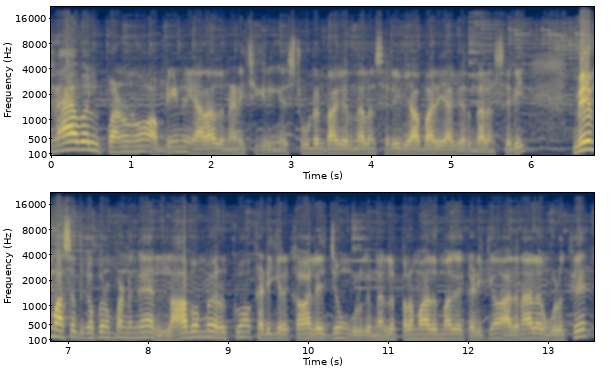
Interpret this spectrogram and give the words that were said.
ட்ராவல் பண்ணணும் அப்படின்னு யாராவது நினச்சிக்கிறீங்க. ஸ்டூடெண்ட்டாக இருந்தாலும் சரி வியாபாரியாக இருந்தாலும் சரி மே மாதத்துக்கு அப்புறம் பண்ணுங்கள் லாபமும் இருக்கும். கிடைக்கிற காலேஜும் உங்களுக்கு நல்ல பிரமாதமாக கிடைக்கும். அதனால் உங்களுக்கு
